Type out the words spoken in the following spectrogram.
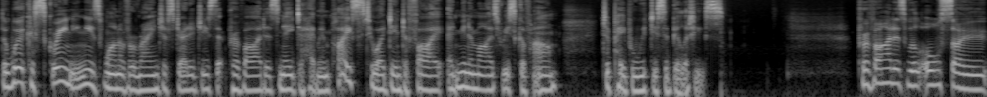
The worker screening is one of a range of strategies that providers need to have in place to identify and minimise risk of harm to people with disabilities. Providers will also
